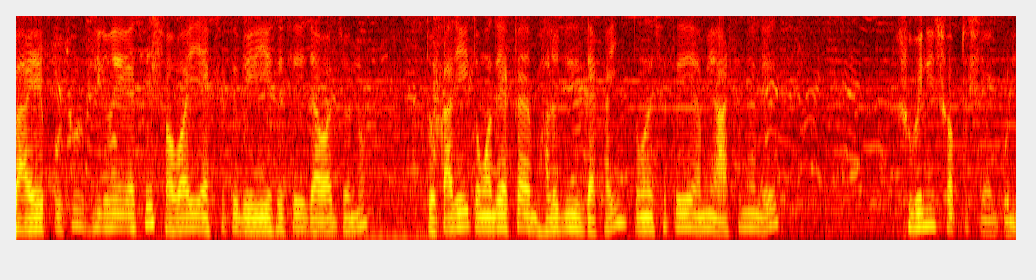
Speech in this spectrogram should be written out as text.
বাইরে প্রচুর ভিড় হয়ে গেছে, সবাই একসাথে বেরিয়ে এসেছে যাওয়ার জন্য। তো কাজেই তোমাদের একটা ভালো জিনিস দেখাই, তোমাদের সাথে আমি আর্সেনালের সুবেনির শপটা শেয়ার করি।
